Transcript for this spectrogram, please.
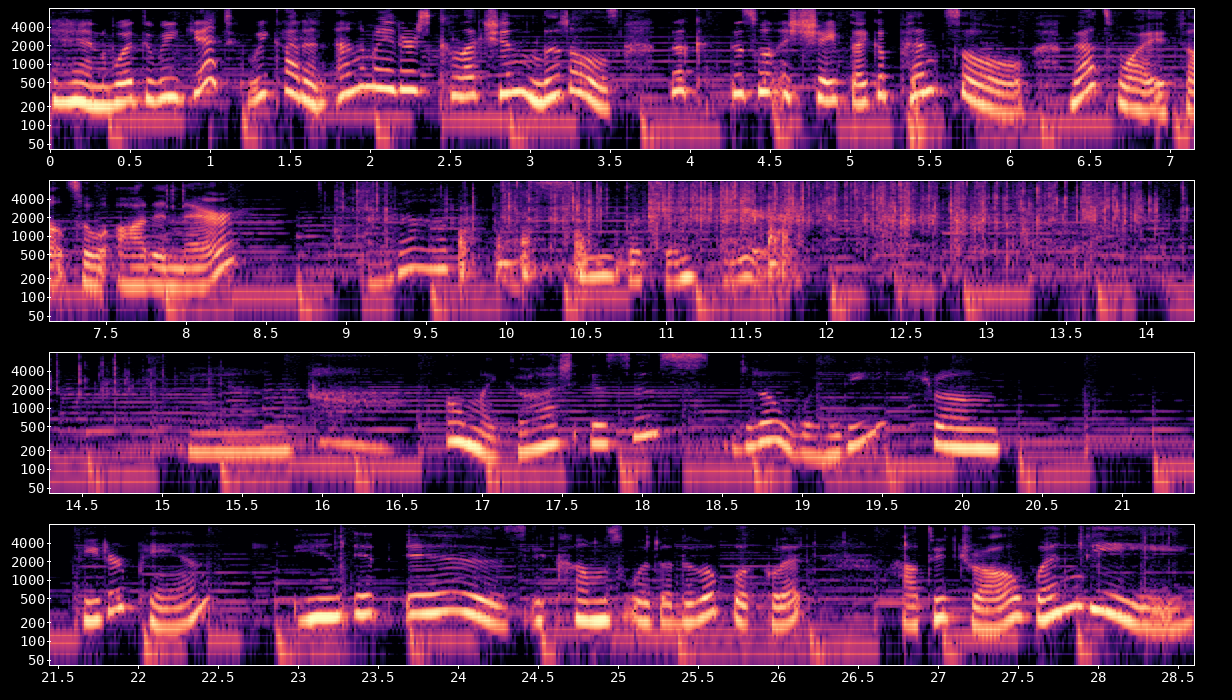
And what do we get? We got an Animators Collection Littles. Look, this one is shaped like a pencil. That's why it felt so odd in there. Open it up. Let's see what's in here. My gosh, is this little Wendy from Peter Pan? And it is. It comes with a little booklet how to draw Wendy.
